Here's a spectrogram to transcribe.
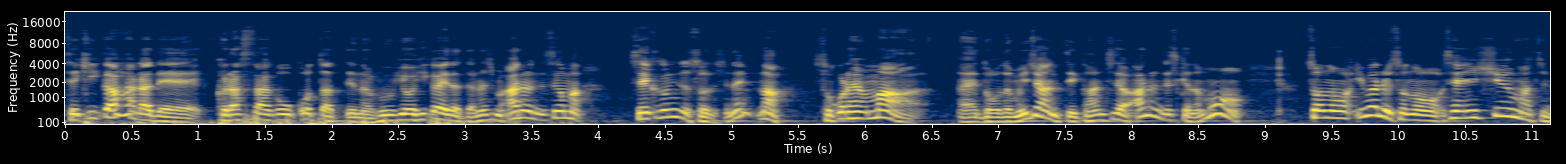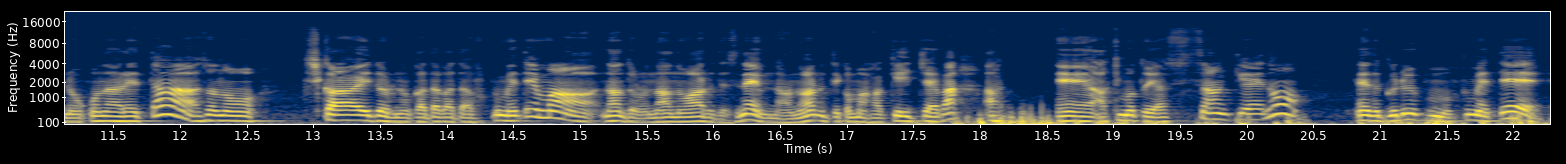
関ヶ原でクラスターが起こったっていうのは風評被害だって話もあるんですが、まあ、正確に言うとそうですね。まあ、そこら辺はまあ、えー、どうでもいいじゃんっていう感じではあるんですけども、その、いわゆるその、先週末に行われた、その、地下アイドルの方々含めて、まあ、なんだろう、名のあるですね、名のあるっていうか、まあ、はっきり言っちゃえば、あ、えー、秋元康さん系の、えー、グループも含めて、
